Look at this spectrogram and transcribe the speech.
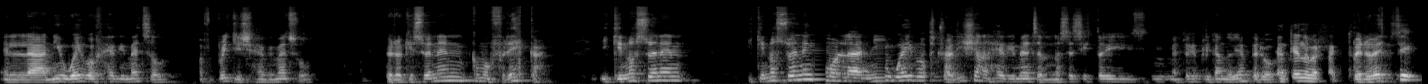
en la New Wave of Heavy Metal, of British Heavy Metal, pero que suenen como frescas y que no suenen y que no suenen como la New Wave of Traditional Heavy Metal. No sé si estoy, me estoy explicando bien, pero... Entiendo perfecto. Pero este,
